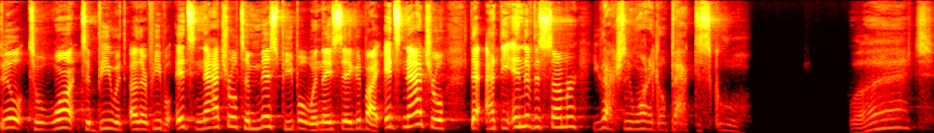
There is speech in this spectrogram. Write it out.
built to want to be with other people. It's natural to miss people when they say goodbye. It's natural that at the end of the summer, you actually want to go back to school. What?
